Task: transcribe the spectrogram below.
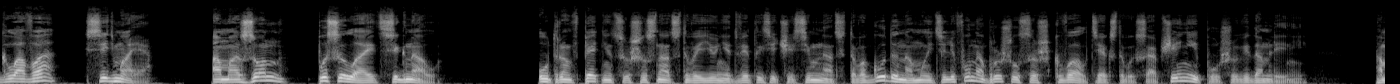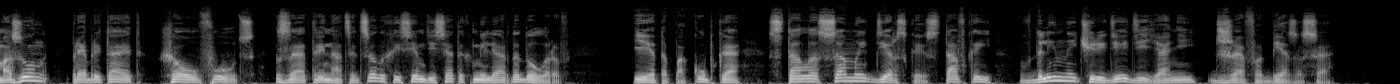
Глава 7. Амазон посылает сигнал. Утром в пятницу 16 июня 2017 года на мой телефон обрушился шквал текстовых сообщений и пуш-уведомлений. Amazon приобретает Whole Foods за 13,7 миллиарда долларов, и эта покупка стала самой дерзкой ставкой в длинной череде деяний Джеффа Безоса.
